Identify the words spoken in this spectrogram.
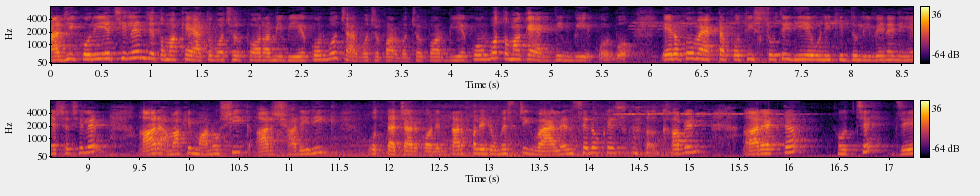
রাজি করিয়েছিলেন যে, তোমাকে এত বছর পর আমি বিয়ে করব, চার বছর, পাঁচ বছর পর বিয়ে করব, তোমাকে একদিন বিয়ে করব। এরকম একটা প্রতিশ্রুতি দিয়ে উনি কিন্তু লিভেনে নিয়ে এসেছিলেন। আর আমাকে মানসিক আর শারীরিক অত্যাচার করেন। তার ফলে ডোমেস্টিক ভায়োলেন্সেরও খাবেন। আর একটা হচ্ছে যে,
